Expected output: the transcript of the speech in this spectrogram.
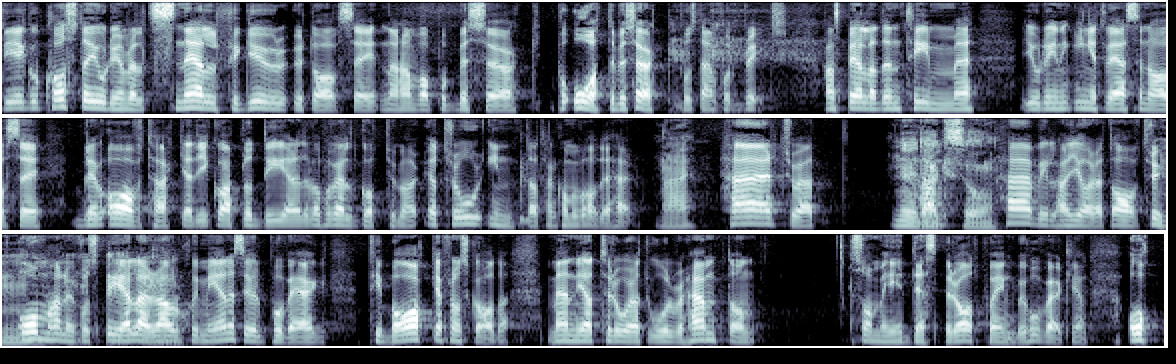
Diego Costa gjorde ju en väldigt snäll figur utav sig när han var på besök, på återbesök på Stamford Bridge. Han spelade en timme, gjorde in- inget väsen av sig, blev avtackad, gick och applåderade, var på väldigt gott humör. Jag tror inte att han kommer vara det här. Nej. Här tror jag att Nu är det Han- dags att... här vill han göra ett avtryck. Om han nu får spela. Raúl Jiménez är väl på väg tillbaka från skada. Men jag tror att Wolverhampton, som är i desperat poängbehov verkligen, och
